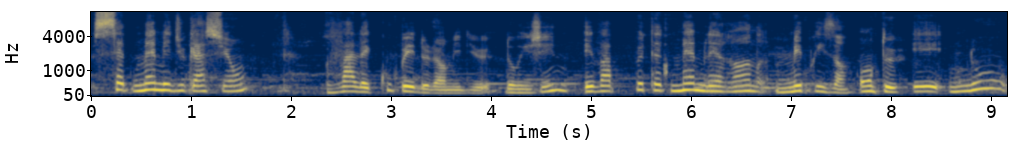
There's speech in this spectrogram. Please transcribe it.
cette même éducation va les couper de leur milieu d'origine et va peut-être même les rendre méprisants, honteux. Et nous,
